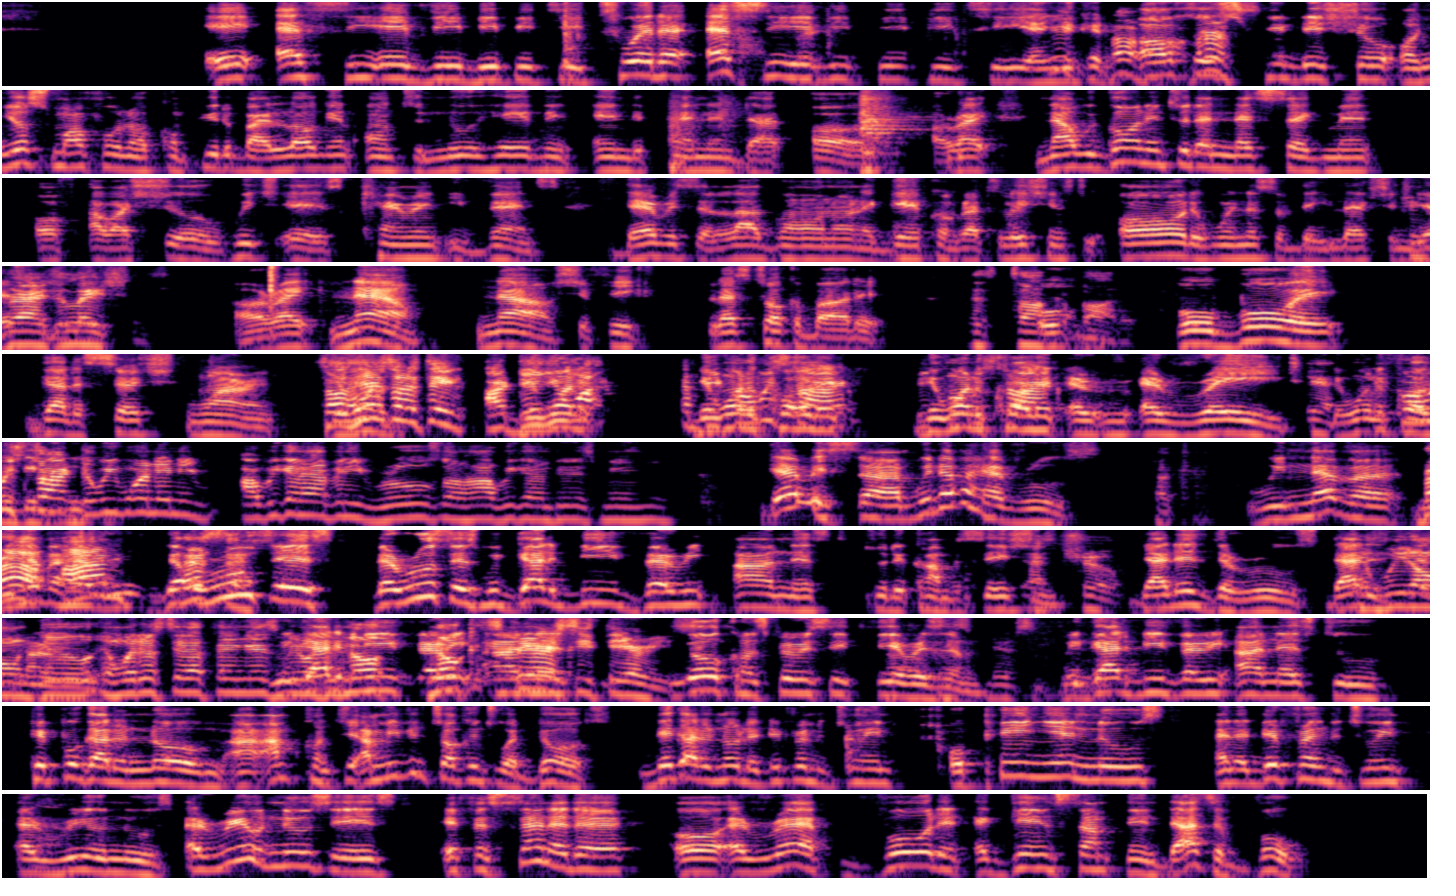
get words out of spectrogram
A-S-C-A-V-B-P-T, Twitter, S-C-A-V-B-P-T. And you can Oh, also stream this show on your smartphone or computer by logging on to newhavenindependent.org. All right. Now we're going into the next segment of our show, which is current events. There is a lot going on. Again, congratulations to all the winners of the election. yesterday. All right. Now, now, Shafiq, let's talk about it. Let's talk Oh. about it. Oh boy, got a search warrant. So They here's want- the thing: Are do they you wanna- want? they want to call start, it. They want to call start- it a, a raid. Yeah. They want to Before call we start, do we want any? Are we gonna have any rules on how we're gonna do this? Me and you. There is. Uh, we never have rules. Okay. We never. Bruh, we never have. The listen. rules is the rules is we got to be very honest to the conversation. That's true. That is the rules. That and is we don't do. rules. And what else the other thing is? We We, don't gotta do no, be no very conspiracy theories. no conspiracy theorism. Conspiracy We got to be very honest to people. Got to know. I- I'm conti- I'm even talking to adults. They got to know the difference between opinion news and the difference between a real news. A real news is if a senator or a rep voted against something, that's a vote.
